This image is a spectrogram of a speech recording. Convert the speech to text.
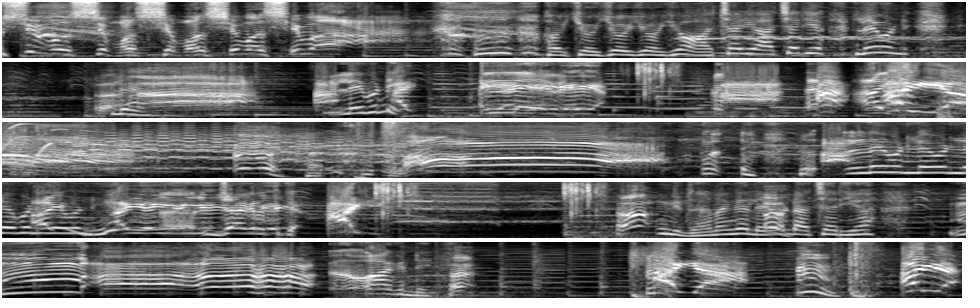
శివ శివ శివ శివ శివ. అయ్యో అయ్యో అయ్యో, ఆచార్య ఆచార్య లేవండి. లేవండి! లేవండి. లేవండి లేవండి లేవండి జాగ్రత్తగా. నిదానంగా లేవండి ఆచార్య. ఆగండి. అయ్యా! అయ్యా!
